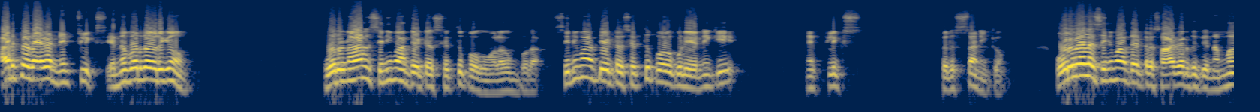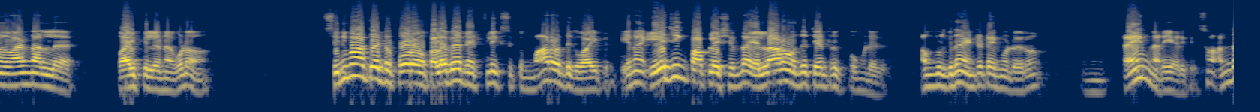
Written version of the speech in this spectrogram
அடுத்ததாக நெட்ஃப்ளிக்ஸ் என்னை பொறுத்த வரைக்கும் ஒரு நாள் சினிமா தியேட்டர் செத்து போகும் உலகம் பூரா. சினிமா தியேட்டர் செத்து போகக்கூடிய அன்னைக்கு நெட்ஃப்ளிக்ஸ் பெருசாக நிற்கும் ஒருவேளை சினிமா தியேட்டர் சாகிறதுக்கு நம்ம வாழ்நாளில் வாய்ப்பு இல்லைன்னா கூட சினிமா தியேட்டர் போகிறவங்க பல பேர் நெட்ஃப்ளிக்ஸுக்கு மாறுறதுக்கு வாய்ப்பு இருக்குது ஏன்னா ஏஜிங் பாப்புலேஷன் தான் எல்லாரும் வந்து தியேட்டருக்கு போக முடியாது. அவங்களுக்கு தான் என்டர்டைன்மெண்ட் வரும் டைம் நிறைய இருக்குது ஸோ அந்த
